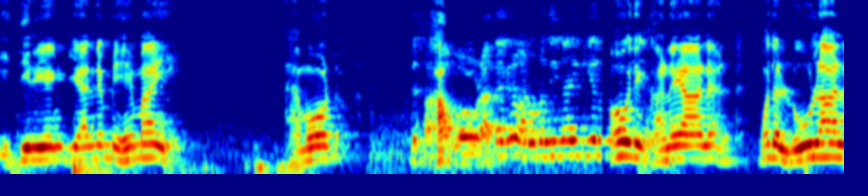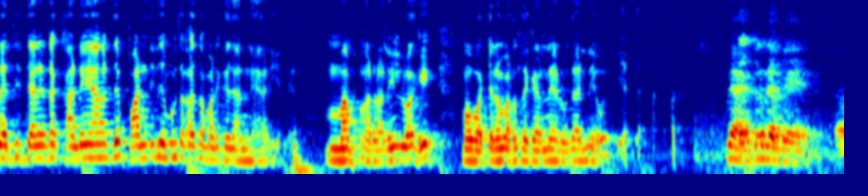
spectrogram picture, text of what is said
ඉදිරියෙන් කියන්නේ මෙහෙමයි. හැමෝට ඉතින් කණයාන මොකද ලූලා නැති තැනට කණයාද පණ්ඩිත මොකද කතා මට දන්නේ හරියට? මම රනිල් වගේ මම වචන වර්ධ කරන්න නොදන්නේ ඔය කියලා මේ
